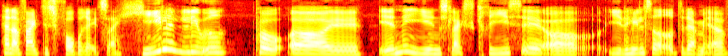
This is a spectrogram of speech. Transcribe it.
Han har faktisk forberedt sig hele livet på at øh, ende i en slags krise, og i det hele taget det der med at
